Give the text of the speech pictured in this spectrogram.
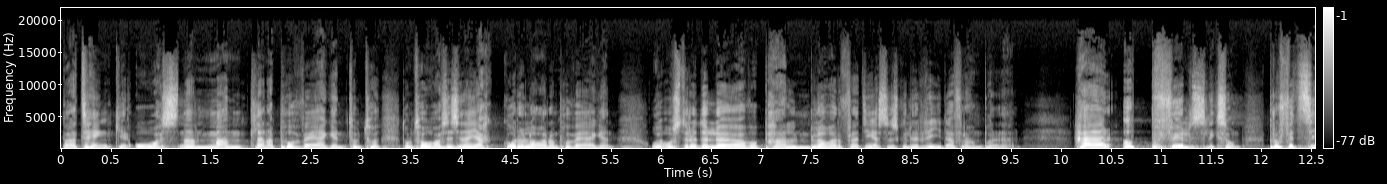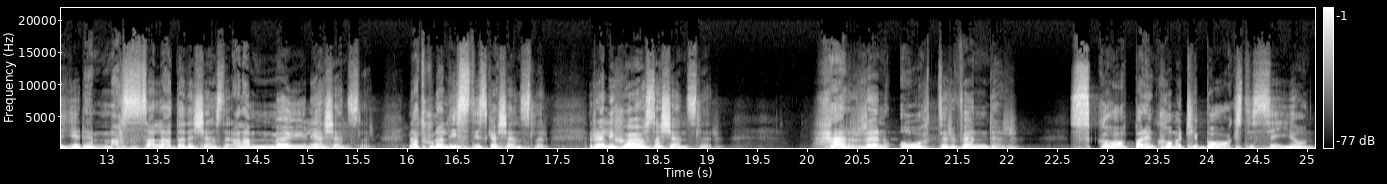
bara tänker åsnan, mantlarna på vägen. De tog, de tog av sig sina jackor och la dem på vägen. Och, och strödde löv och palmblad för att Jesus skulle rida fram på det där. Här uppfylls liksom profetier, det är massa laddade känslor, alla möjliga känslor. nationalistiska känslor, religiösa känslor. Herren återvänder. Skaparen kommer tillbaks till Sion.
